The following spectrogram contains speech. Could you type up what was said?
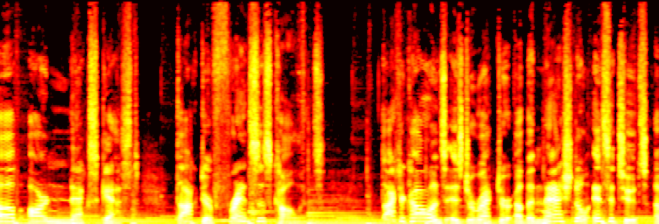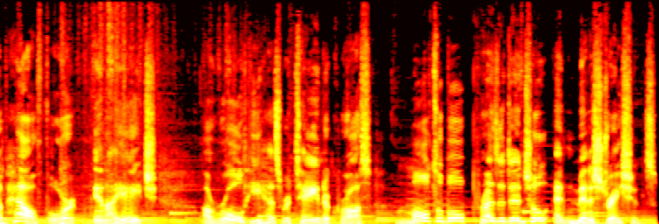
of our next guest, Dr. Francis Collins. Dr. Collins is director of the National Institutes of Health, or NIH, a role he has retained across multiple presidential administrations.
